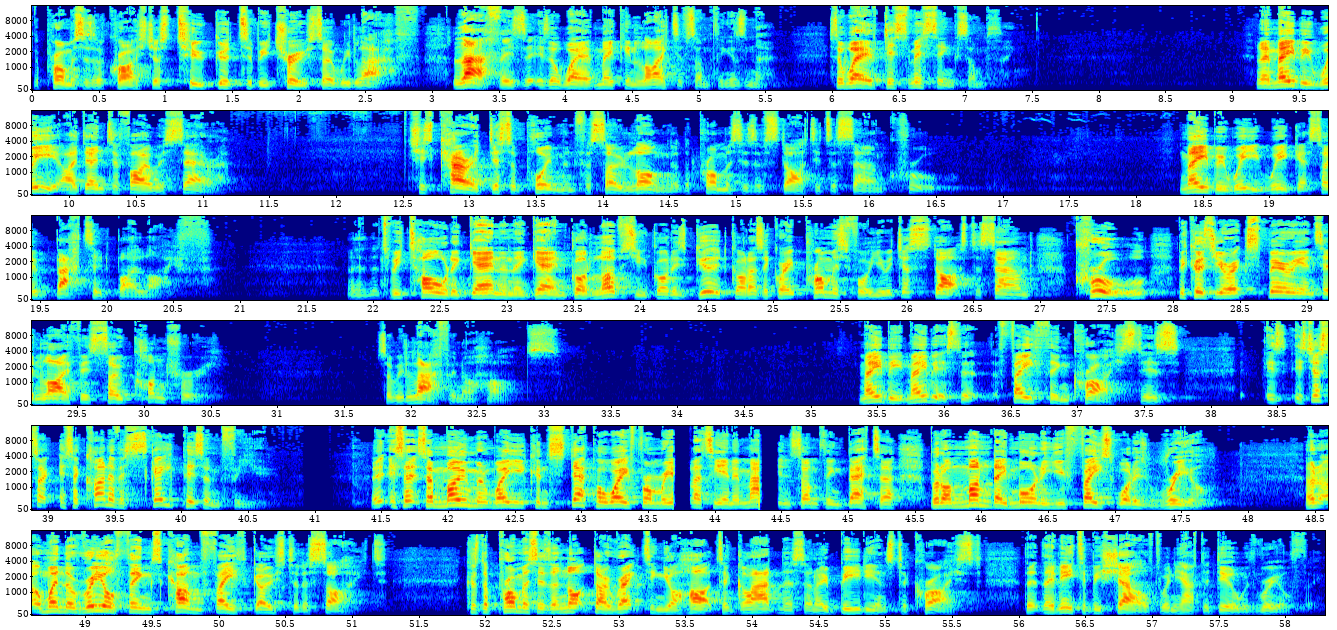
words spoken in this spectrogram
The promises of Christ just too good to be true, so we laugh. Laugh is, is a way of making light of something, isn't it? It's a way of dismissing something. Now, maybe we identify with Sarah. She's carried disappointment for so long that the promises have started to sound cruel. Maybe we, we get so battered by life. And to be told again and again, God loves you, God is good, God has a great promise for you, it just starts to sound cruel because your experience in life is so contrary. So we laugh in our hearts. Maybe, maybe it's that faith in Christ is, is, is just like, it's a kind of escapism for you. It's a, it's a moment where you can step away from reality and imagine something better, but on Monday morning you face what is real. And, and when the real things come, faith goes to the side. Because the promises are not directing your heart to gladness and obedience to Christ, that they need to be shelved when you have to deal with real things.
